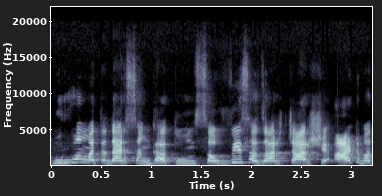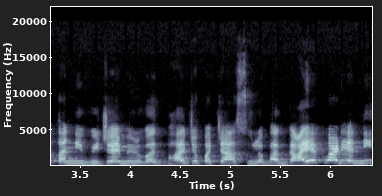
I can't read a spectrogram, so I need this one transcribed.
पूर्व मतदारसंघातून सव्वीस हजार चारशे आठ मतांनी विजय मिळवत भाजपच्या सुलभा गायकवाड यांनी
